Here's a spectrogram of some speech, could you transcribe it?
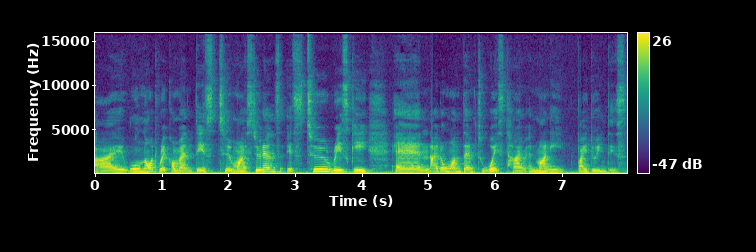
I will not recommend this to my students. It's too risky and I don't want them to waste time and money by doing this.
